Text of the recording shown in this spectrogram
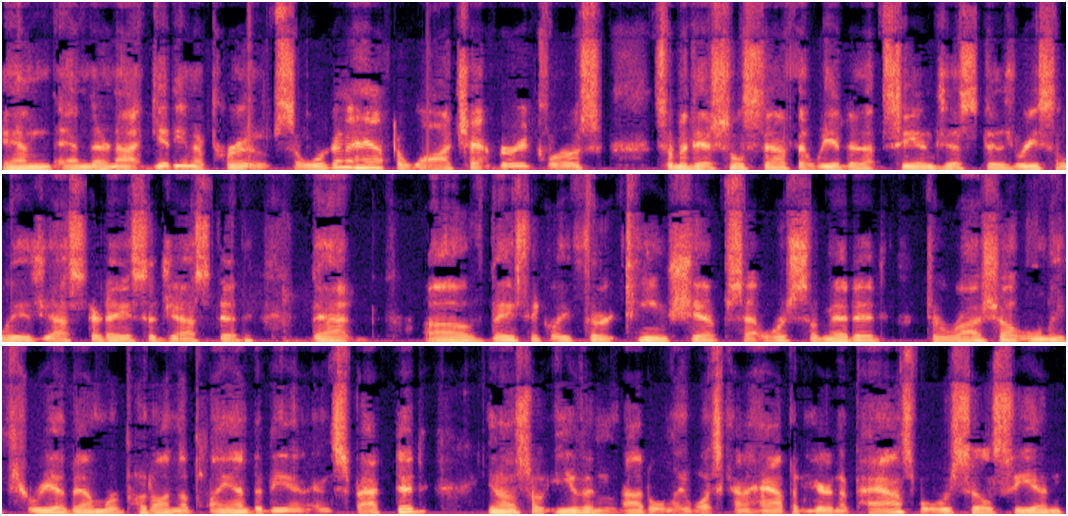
and, and they're not getting approved. So we're going to have to watch that very close. Some additional stuff that we ended up seeing just as recently as yesterday suggested that of basically 13 ships that were submitted to Russia. Only three of them were put on the plan to be inspected. You know, so even not only what's kind of happened here in the past, but we're still seeing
